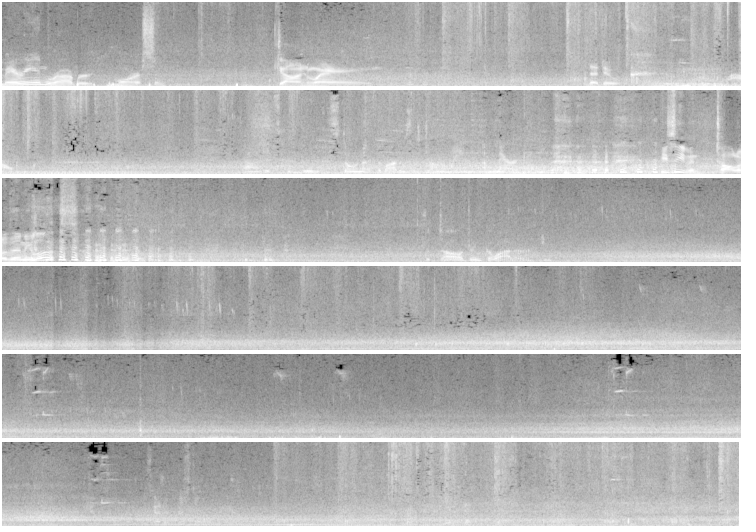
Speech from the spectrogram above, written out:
Marion Robert Morrison. John Wayne. The Duke. Wow. Uh, it's the stone at the bottom says John Wayne, American. He's even taller than he looks. it's a tall drink of water.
